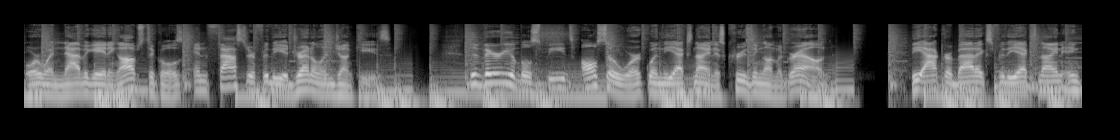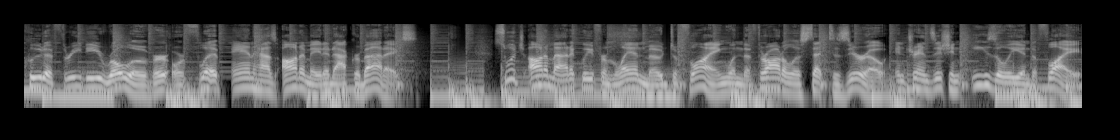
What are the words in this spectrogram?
or when navigating obstacles and faster for the adrenaline junkies. The variable speeds also work when the X9 is cruising on the ground. The acrobatics for the X9 include a 3D rollover or flip and has automated acrobatics. Switch automatically from land mode to flying when the throttle is set to zero and transition easily into flight.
